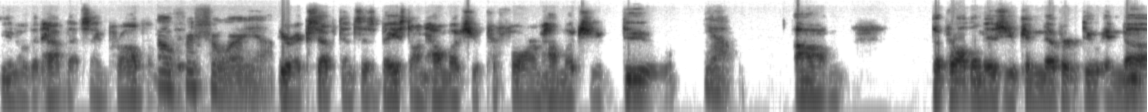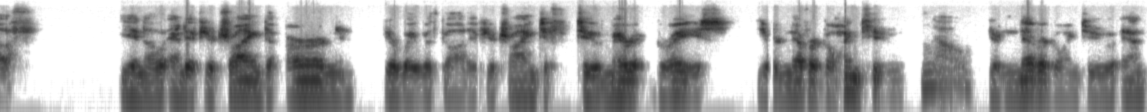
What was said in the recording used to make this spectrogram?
you know, that have that same problem. Oh, for sure, yeah. Your acceptance is based on how much you perform, how much you do. Yeah. Um, the problem is you can never do enough you know and if you're trying to earn your way with god if you're trying to to merit grace you're never going to. No. You're never going to. And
